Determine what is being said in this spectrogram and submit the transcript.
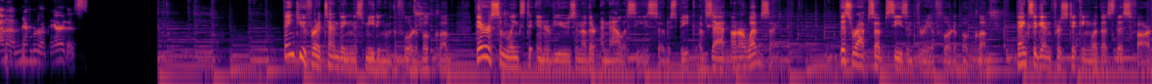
I'm a member emeritus. Thank you for attending this meeting of the Florida Book Club. There are some links to interviews and other analyses, so to speak, of Zaat on our website. This wraps up season three of Florida Book Club. Thanks again for sticking with us this far.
